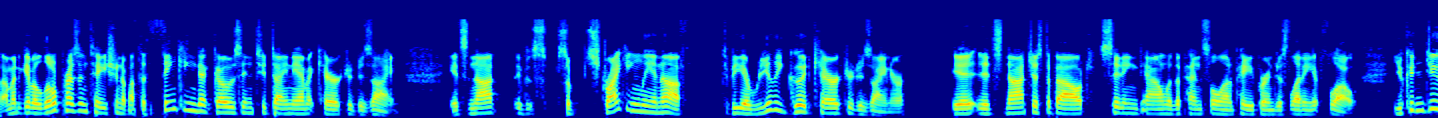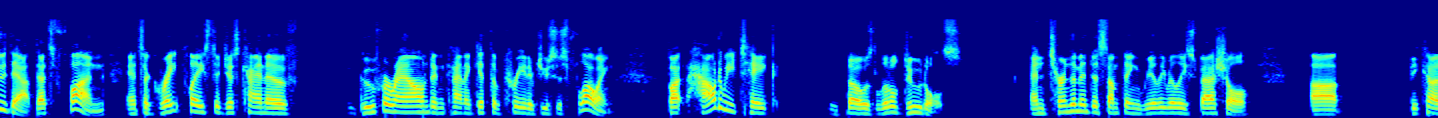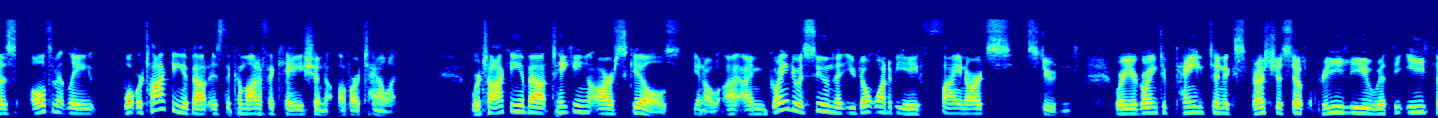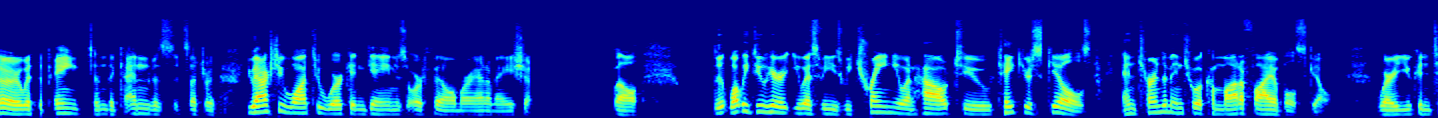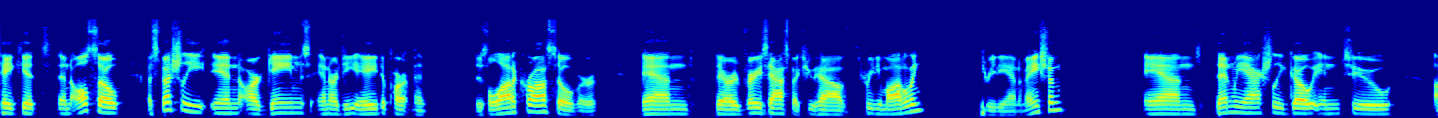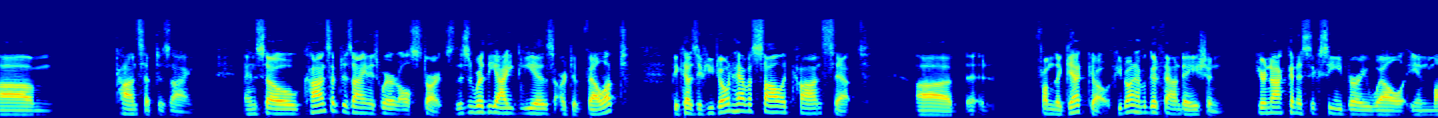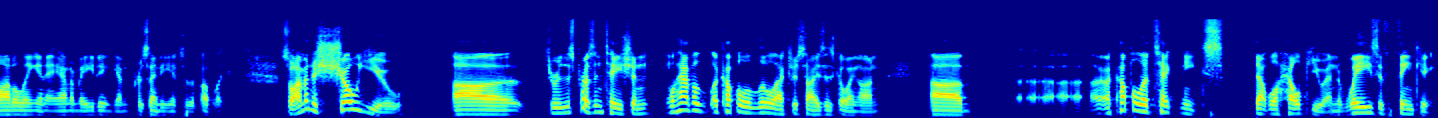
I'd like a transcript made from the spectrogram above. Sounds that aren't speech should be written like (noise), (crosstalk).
I'm going to give a little presentation about the thinking that goes into dynamic character design. It's not, strikingly enough, to be a really good character designer, it, it's not just about sitting down with a pencil and paper and just letting it flow. You can do that. That's fun. And it's a great place to just kind of goof around and kind of get the creative juices flowing. But how do we take those little doodles and turn them into something really, really special? Uh, because ultimately, what we're talking about is the commodification of our talent. We're talking about taking our skills. You know, I, am going to assume that you don't want to be a fine arts student where you're going to paint and express yourself freely with the ether, with the paint and the canvas, etc. You actually want to work in games or film or animation. Well, what we do here at USV is we train you on how to take your skills and turn them into a commodifiable skill where you can take it and also especially in our games and our DA department, there's a lot of crossover and there are various aspects. You have 3D modeling, 3D animation, and then we actually go into um, concept design. And so concept design is where it all starts. This is where the ideas are developed because if you don't have a solid concept uh, from the get-go, if you don't have a good foundation, you're not going to succeed very well in modeling and animating and presenting it to the public. So I'm going to show you uh, through this presentation. We'll have a, a, couple of little exercises going on, uh, a, a couple of techniques that will help you and ways of thinking.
